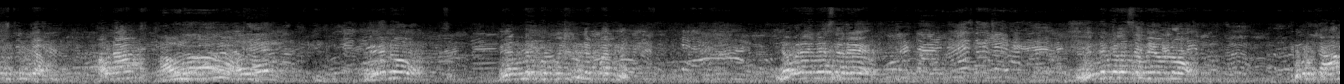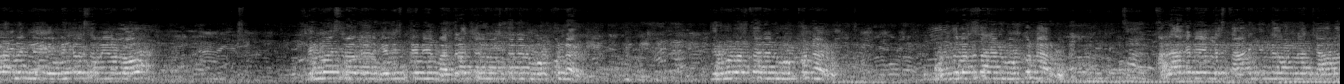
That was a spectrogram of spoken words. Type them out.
సృష్టించాం. అవునా? నేను మీ అందరికీ ఒక విషయం చెప్పాలి. ఎవరైనా సరే ఎన్నికల సమయంలో ఇప్పుడు చాలా మంది ఎన్నికల సమయంలో శ్రీనివాసరావు గారు గెలిస్తేనే భద్రాచలం వస్తానని మొక్కున్నారు. తిరుమల వస్తానని మొక్కున్నారు. అందులో వస్తానని మొక్కున్నారు. అలాగనే ఇక్కడ స్థానికంగా ఉన్న చాలా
